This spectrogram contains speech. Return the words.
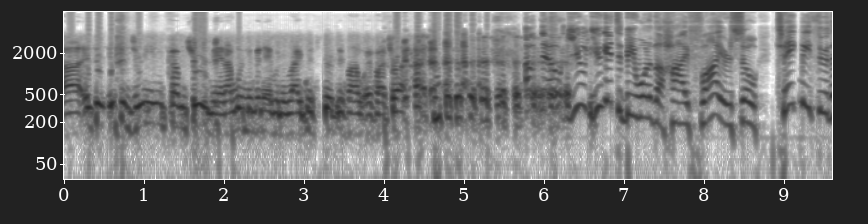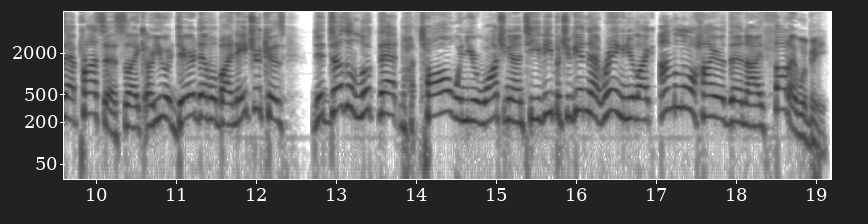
Uh, it's a it's a dream come true, man. I wouldn't have been able to write this script if I if I tried. oh, now you you get to be one of the high flyers. So take me through that process. Like, are you a daredevil by nature? Because it doesn't look that tall when you're watching it on TV, but you get in that ring and you're like, I'm a little higher than I thought I would be.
